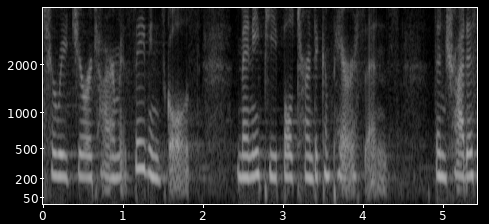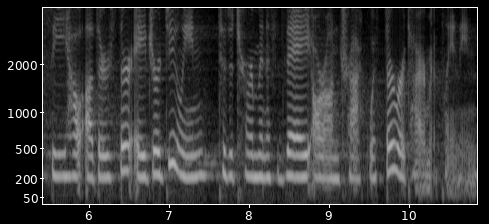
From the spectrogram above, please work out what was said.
to reach your retirement savings goals? Many people turn to comparisons, then try to see how others their age are doing to determine if they are on track with their retirement planning.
